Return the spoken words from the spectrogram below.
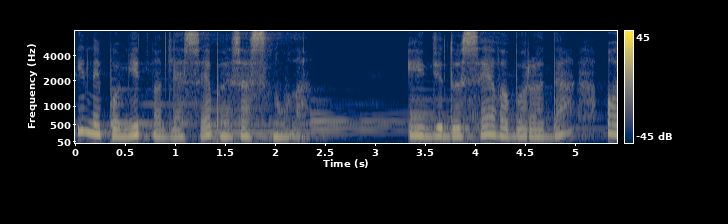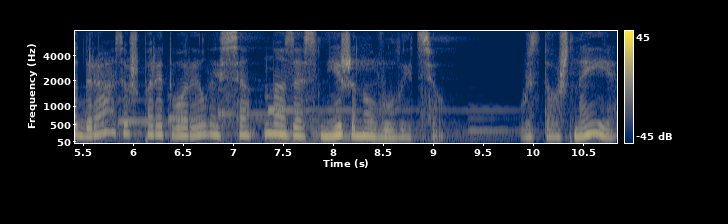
і непомітно для себе заснула. І дідусева борода одразу ж перетворилася на засніжену вулицю. Уздовж неї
